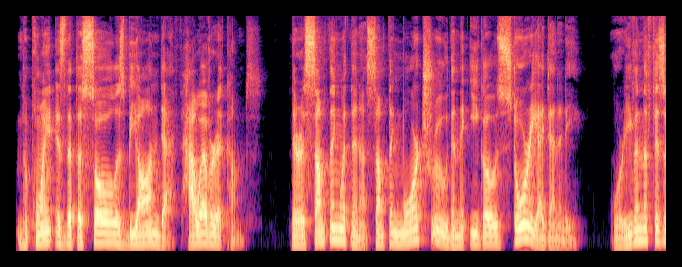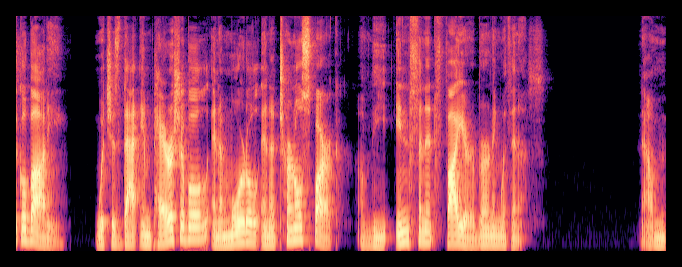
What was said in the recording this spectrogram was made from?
The point is that the soul is beyond death, however it comes. There is something within us, something more true than the ego's story identity, or even the physical body, which is that imperishable and immortal and eternal spark of the infinite fire burning within us. Now,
